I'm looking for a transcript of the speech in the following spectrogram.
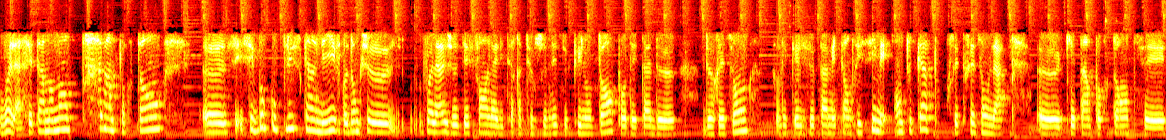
Voilà, c'est un moment très important. C'est beaucoup plus qu'un livre. Donc, je, voilà, je défends la littérature jeunesse depuis longtemps pour des tas de, raisons sur lesquelles je ne vais pas m'étendre ici. Mais en tout cas, pour cette raison-là, qui est importante, c'est,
